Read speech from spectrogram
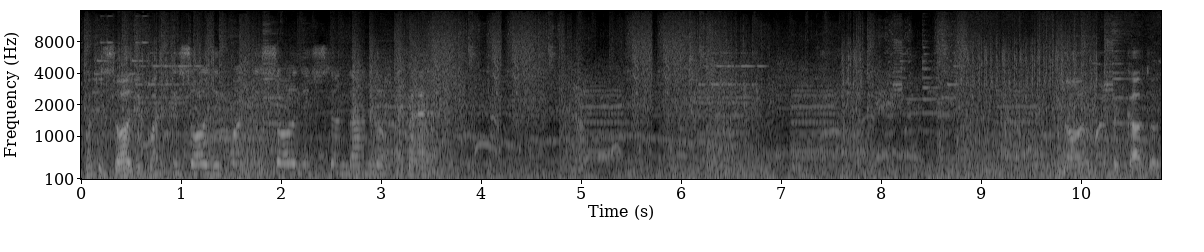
Quanti soldi, quanti soldi, quanti soldi ci sta andando per peccato.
